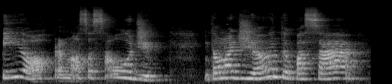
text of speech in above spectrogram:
pior para nossa saúde. Então não adianta eu passar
